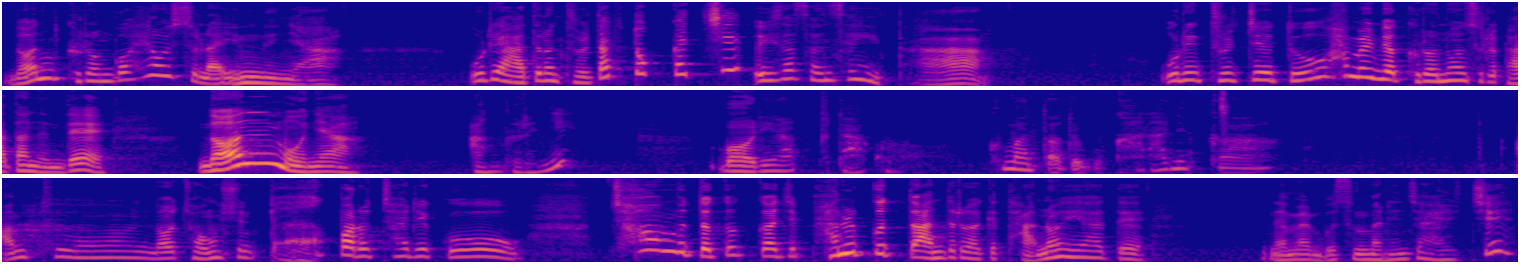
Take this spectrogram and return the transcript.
넌 그런 거 해올 수나 있느냐? 우리 아들은 둘 다 똑같이 의사 선생이다. 우리 둘째도 하물며 그런 혼수를 받았는데 넌 뭐냐? 안 그러니? 머리 아프다고. 그만 떠들고 가라니까. 암튼 너 정신 똑바로 차리고 처음부터 끝까지 바늘 끝도 안 들어가게 단호해야 돼. 내 말 무슨 말인지 알지?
